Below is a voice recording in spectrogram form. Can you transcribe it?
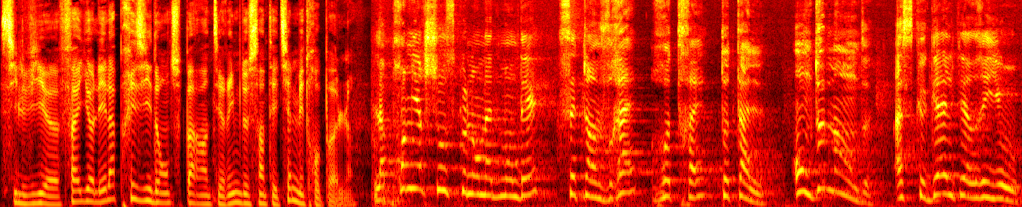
Sylvie euh, Fayol est la présidente par intérim de Saint-Étienne Métropole. La première chose que l'on a demandé, c'est un vrai retrait total. On demande à ce que Gaël Perdriau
